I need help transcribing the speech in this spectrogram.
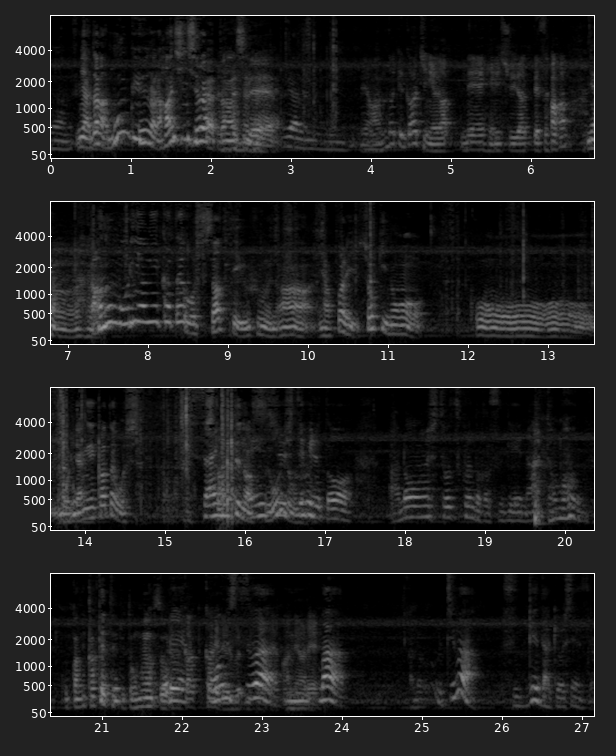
ずなんですいやだから文句言うなら配信しろやって話で。いやあんだけガチにね編集やってさ。いやうん。あの盛り上げ方をしたっていう風なやっぱり初期のこう盛り上げ方をし実際にしたっていうのはす編ごいと思う集してみるとあの音質を作るのがすげえなと思う。お金かけてると思いますよ俺音質はあれあれ。まああのうちはすっげえ妥協してるんですよ。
